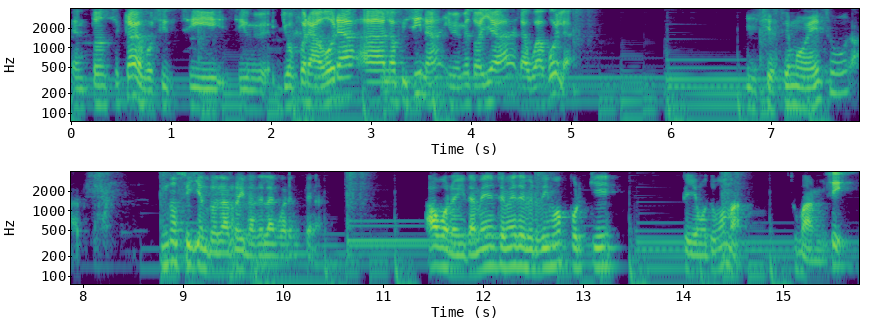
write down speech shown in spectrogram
entonces, claro, pues si, si, si yo fuera ahora a la oficina y me meto allá, la weá vuela. y si hacemos eso, no siguiendo las reglas de la cuarentena. Ah, bueno, y también entre medio perdimos porque te llamó tu mamá, tu mami. Sí,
